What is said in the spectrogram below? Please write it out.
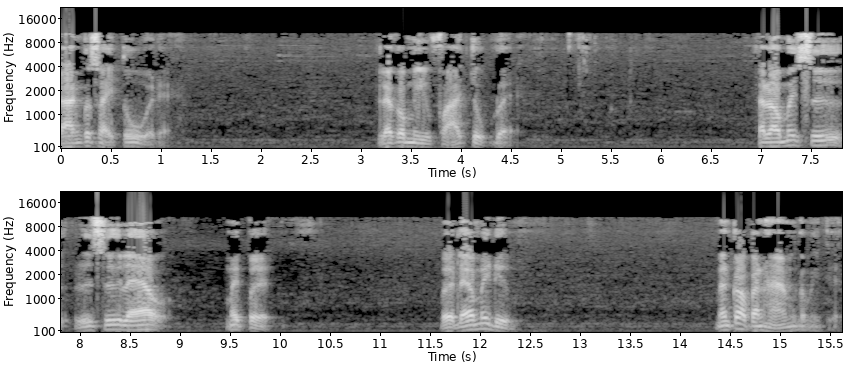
ร้านก็ใส่ตู้ไว้เลยแล้วก็มีฝาจุกด้วย ถ้าเราไม่ซื้อหรือซื้อแล้วไม่เปิด เปิดแล้วไม่ดื่ม มันก็ปัญหามันก็ไม่เกิด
